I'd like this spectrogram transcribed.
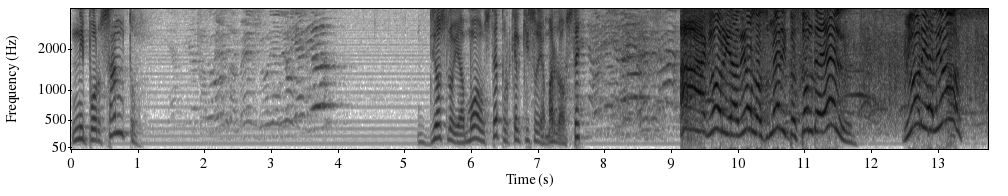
ni por santo. Dios lo llamó a usted porque Él quiso llamarlo a usted. Ah, gloria a Dios, los méritos son de Él. Gloria a Dios.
